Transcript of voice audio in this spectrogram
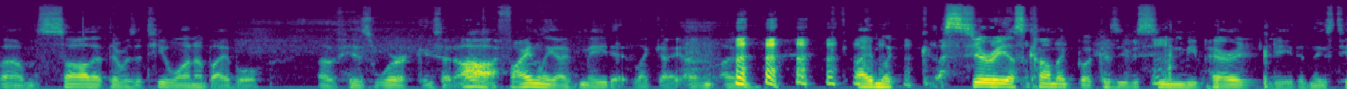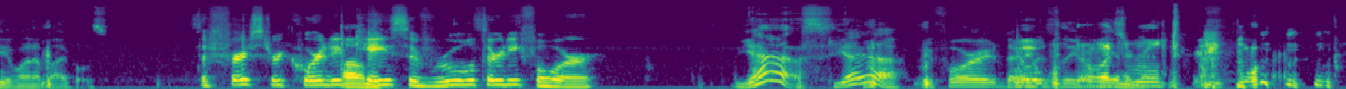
um, saw that there was a Tijuana Bible of his work, he said, "Ah, finally, I've made it! Like I, I'm, I'm, I'm a, a serious comic book because you've seen me parodied in these Tijuana Bibles." The first recorded um, case of Rule 34. Yes, yeah, yeah. Before there Wait, was the, the what's internet. Rule 34?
